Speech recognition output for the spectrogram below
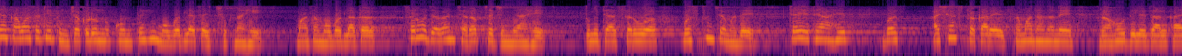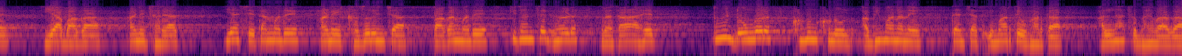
मी या कामासाठी तुमच्याकडून कोणत्याही मोबदल्याचा इच्छुक नाही. माझा मोबदला तर सर्व जगांच्या रबच्या जिम्मे आहे. तुम्ही त्या सर्व वस्तूंच्या मध्ये ज्या येथे आहेत बस अशाच प्रकारे समाधानाने राहू दिले जाल काय? या बागा आणि झऱ्यात या शेतांमध्ये आणि खजुरींच्या बागांमध्ये की ज्यांचे घड रसाळ आहेत तुम्ही डोंगर खणून खणून अभिमानाने त्यांच्यात इमारती उभारता अल्लाचं भय बागा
